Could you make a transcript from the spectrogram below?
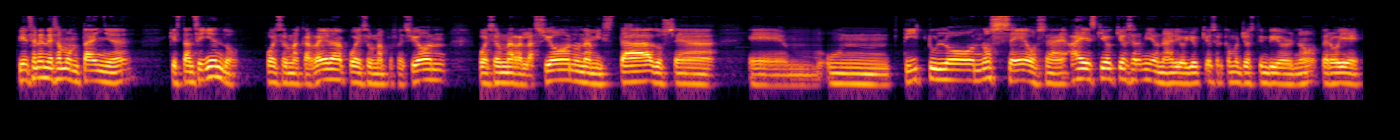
piensen en esa montaña que están siguiendo. Puede ser una carrera, puede ser una profesión, puede ser una relación, una amistad, o sea, eh, un título, no sé, o sea, ay, es que yo quiero ser millonario, yo quiero ser como Justin Bieber, ¿no? Pero oye,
